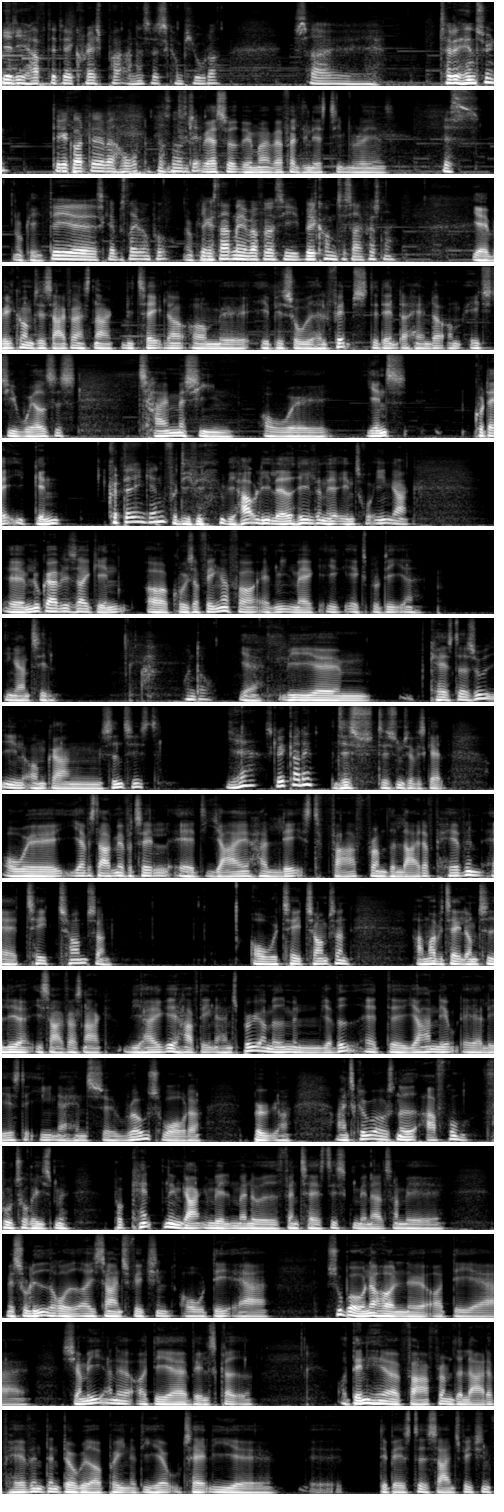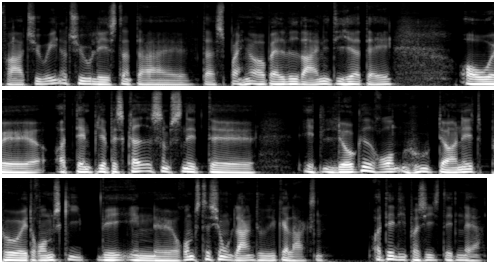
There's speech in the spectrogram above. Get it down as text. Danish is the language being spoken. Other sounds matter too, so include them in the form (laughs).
Vi har lige haft et uh, crash på Anders' computer, så øh, tag lidt hensyn. Det kan godt øh, være hårdt, når sådan noget Du skal sker. være sød ved mig, i hvert fald de næste 10 minutter, Jens. Yes, Okay, det øh, skal jeg bestræbe mig på. okay. Jeg kan starte med i hvert fald at sige velkommen til Cypher Snak. Ja, velkommen til Sci-Fi Snak. Vi taler om øh, episode 90. Det er den, der handler om H.G. Wells' Time Machine. Og øh, Jens, goddag igen, Goddag igen. fordi vi, vi har jo lige lavet hele den her intro en gang. Øh, nu gør vi det så igen, og krydser fingre for, at min Mac ikke eksploderer en gang til. Undog. Ja, vi øh, kastede os ud i en omgang siden sidst. Ja, skal vi ikke gøre det? Det, det synes jeg, vi skal. Og øh, jeg vil starte med at fortælle, at jeg har læst Far From the Light of Heaven af Tate Thompson. Og Tate Thompson, ham har vi talt om tidligere i sci Snak. Vi har ikke haft en af hans bøger med, men jeg ved, at øh, jeg har nævnt, at jeg læste en af hans øh, Rosewater-bøger. Og han skriver jo sådan noget afrofuturisme på kanten en gang imellem af noget fantastisk, men altså med, med solide rødder i science fiction. Og det er super underholdende, og det er charmerende, og det er velskrevet. Og den her Far From the Light of Heaven, den dukkede op på en af de her utallige øh, øh det bedste science fiction fra 2021-lister, der, øh, der springer op alle ved vejen i de her dage. Og, øh, og den bliver beskrevet som sådan et, øh, et lukket rum, who done it, på et rumskib ved en øh, rumstation langt ude i galaksen. Og det er lige præcis det, den er.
